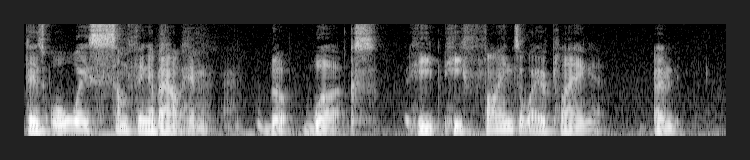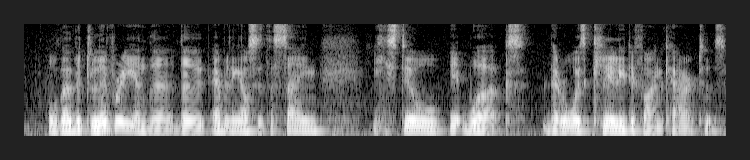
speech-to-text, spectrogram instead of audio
there's always something about him that works. He he finds a way of playing it, and although the delivery and the, the everything else is the same, he still it works they're always clearly defined characters.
